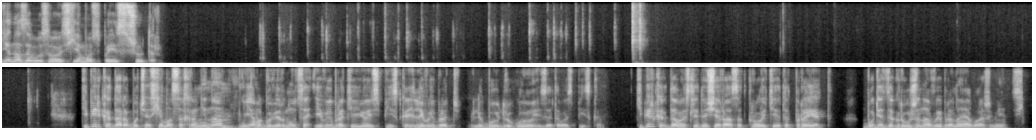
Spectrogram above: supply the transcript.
Я назову свою схему Space Shooter. Теперь, когда рабочая схема сохранена, я могу вернуться и выбрать ее из списка или выбрать любую другую из этого списка. Теперь, когда вы в следующий раз откроете этот проект, будет загружена выбранная вашими схема.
